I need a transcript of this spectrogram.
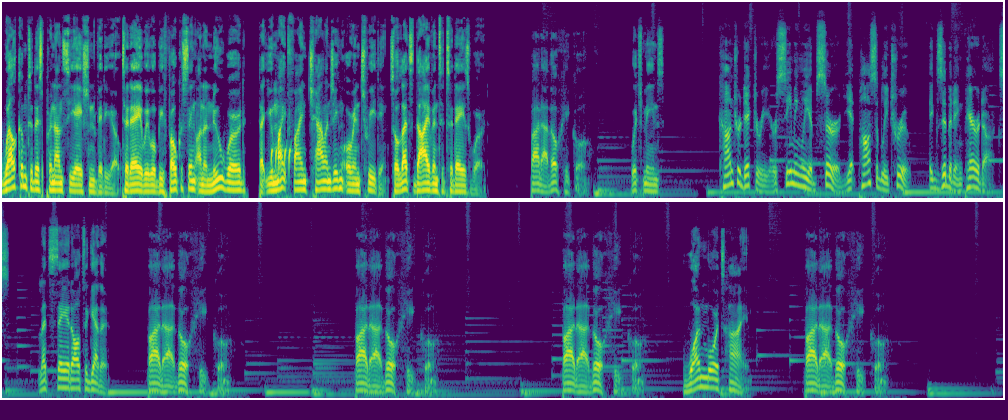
Welcome to this pronunciation video. Today we will be focusing on a new word that you might find challenging or intriguing. So let's dive into today's word. Paradójico, which means contradictory or seemingly absurd yet possibly true, exhibiting paradox. Let's say it all together. Paradójico. Paradójico. Paradójico. One more time. Paradójico.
